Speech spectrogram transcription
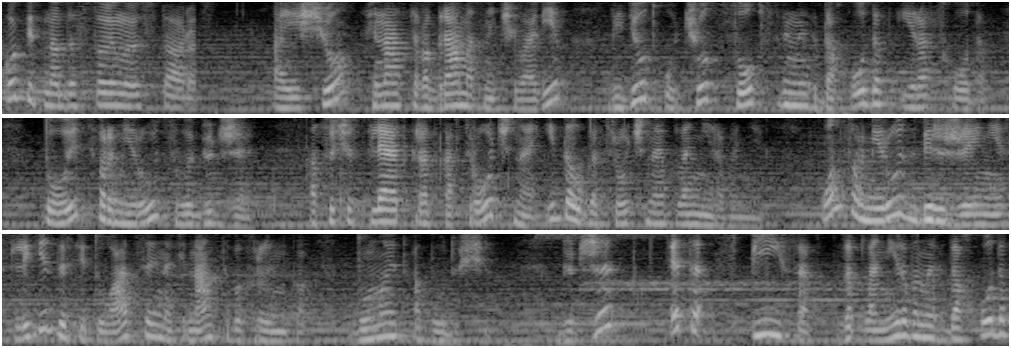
копит на достойную старость. А еще финансово грамотный человек ведет учет собственных доходов и расходов, то есть формирует свой бюджет, осуществляет краткосрочное и долгосрочное планирование. Он формирует сбережения, следит за ситуацией на финансовых рынках, думает о будущем. Бюджет – это список запланированных доходов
